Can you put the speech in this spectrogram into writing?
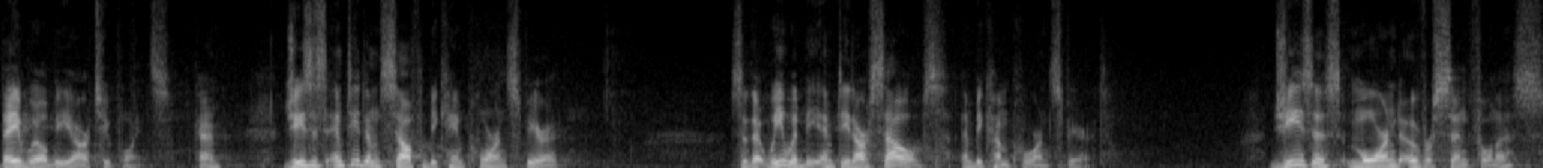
they will be our two points, okay? Jesus emptied himself and became poor in spirit so that we would be emptied ourselves and become poor in spirit. Jesus mourned over sinfulness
